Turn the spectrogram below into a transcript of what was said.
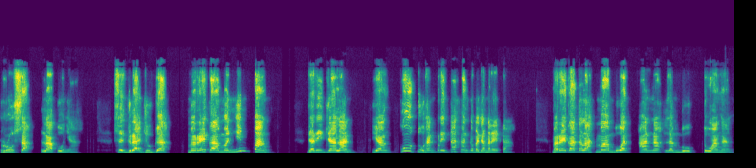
rusak lakunya. Segera juga mereka menyimpang dari jalan yang ku Tuhan perintahkan kepada mereka. Mereka telah membuat anak lembu tuangan.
